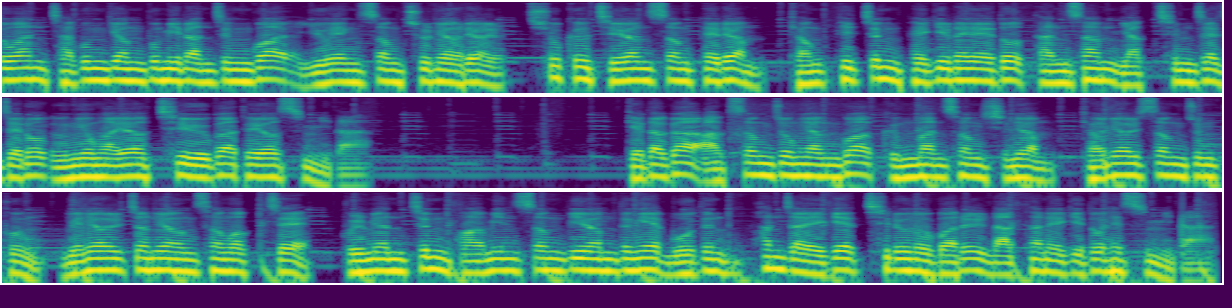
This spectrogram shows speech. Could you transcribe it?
또한 자궁경부밀환 증과 유행성 출혈열, 슈크 지연성 폐렴, 경피증 백일해에도 단삼 약침제제로 응용하여 치유가 되었습니다. 게다가 악성 종양과 근만성 신염, 결혈성 중풍, 뇌혈전형 성억제, 불면증 과민성 비염 등의 모든 환자에게 치료 효과를 나타내기도 했습니다.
